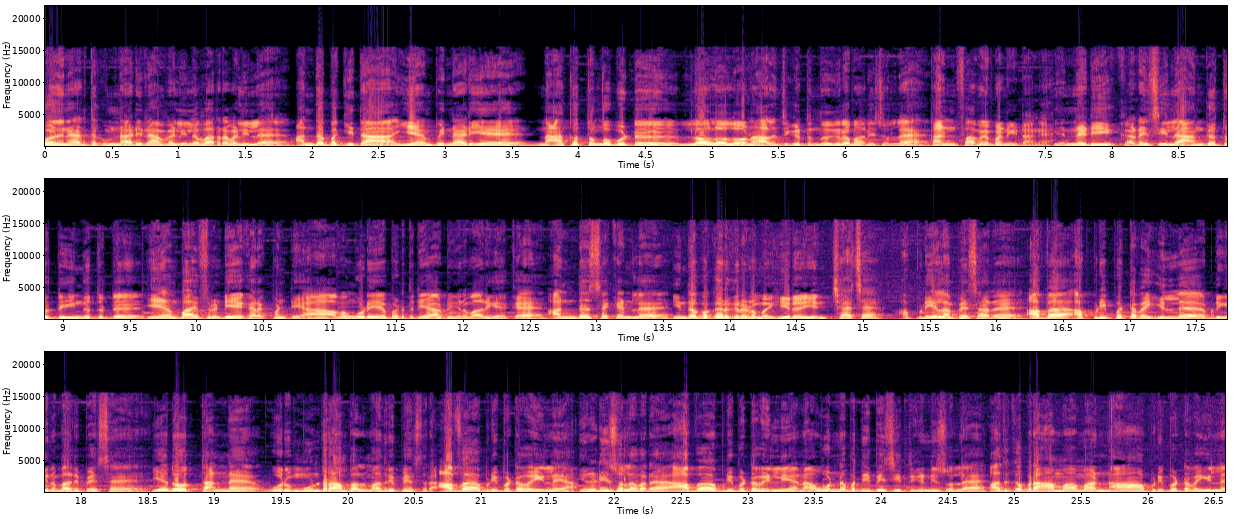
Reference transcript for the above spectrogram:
கொஞ்ச நேரத்துக்கு முன்னாடி நான் வெளியில வர்ற வழியில அந்த பக்கி தான் ஏன் பின்னாடியே நாக்க தொங்க போட்டு லோ லோ லோன்னு அலைஞ்சுக்கிட்டு இருந்துங்கிற மாதிரி சொல்ல கன்ஃபார்மே பண்ணிக்கிட்டாங்க. என்னடி கடைசியில அங்க தொட்டு இங்க தொட்டு ஏன் பாய் ஃப்ரெண்டையே கரெக்ட் பண்ணிட்டியா? அவங்க கூடயே படுத்துட்டியா அப்படிங்கிற மாதிரி கேட்க அந்த செகண்ட்ல இந்த பக்கம் இருக்கிற நம்ம ஹீரோயின் சேச்ச அப்படி எல்லாம் பேசாத. அவ அப்படிப்பட்டவ இல்ல அப்படிங்கிற மாதிரி பேச ஏதோ தன்னை ஒரு மூன்றாம் பால் மாதிரி பேசுற. அவ அப்படிப்பட்டவ இல்லையா? என்னடி சொல்ல வர? அவ அப்படிப்பட்டவ இல்லையா? நான் உன்னை பத்தி பேசிட்டு இருக்கேன்னு சொல்ல. அதுக்கு அதுக்கப்புறம் ஆமா ஆமா நான் அப்படிப்பட்டவ இல்ல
